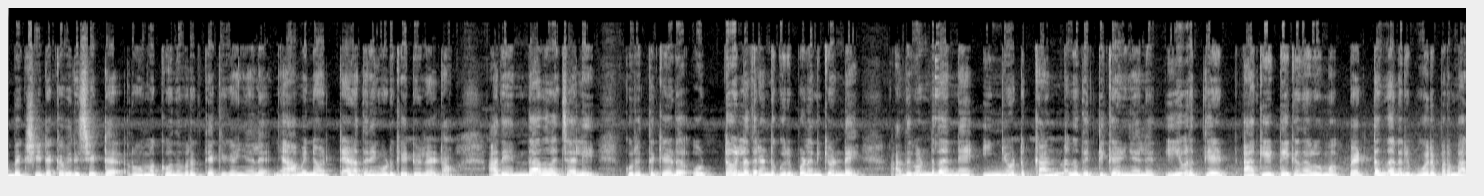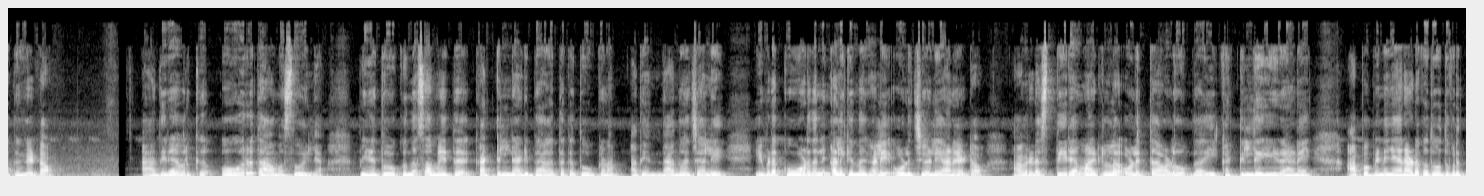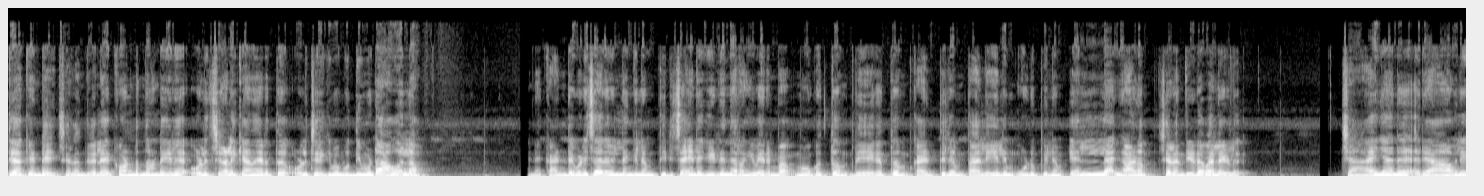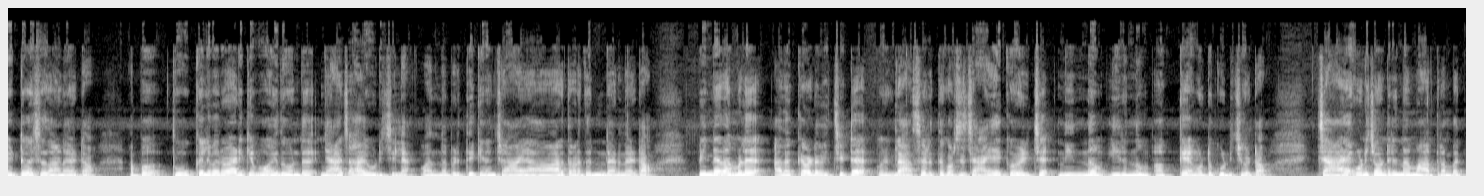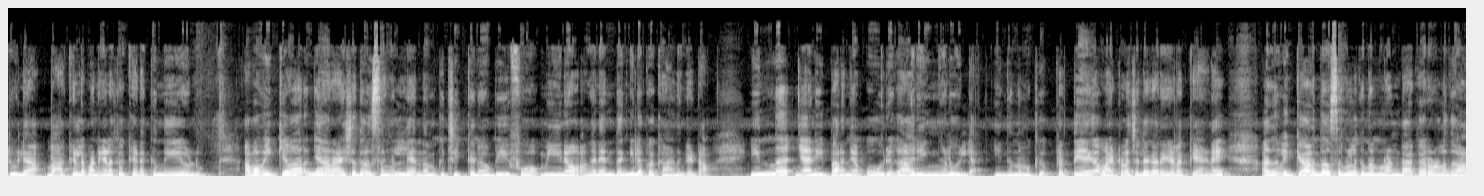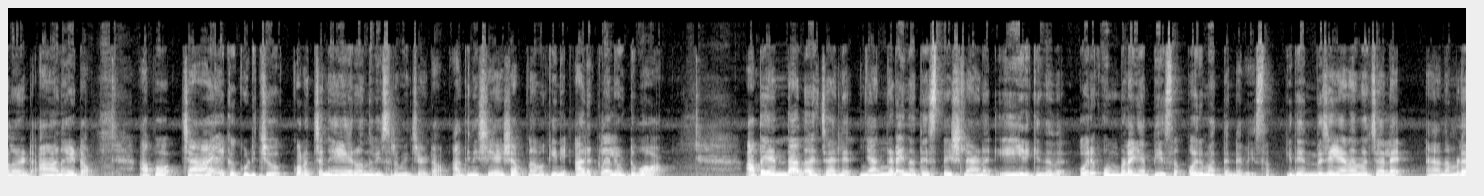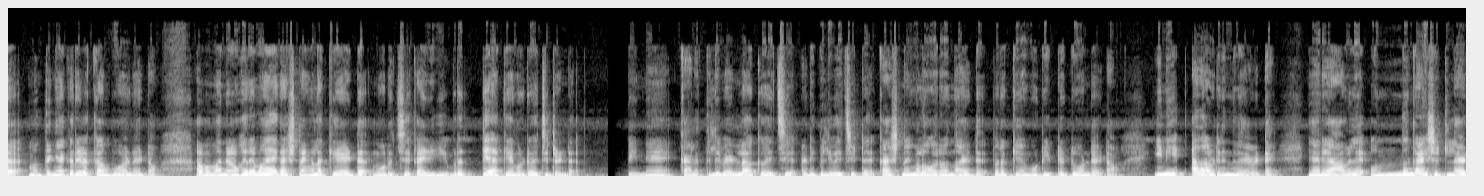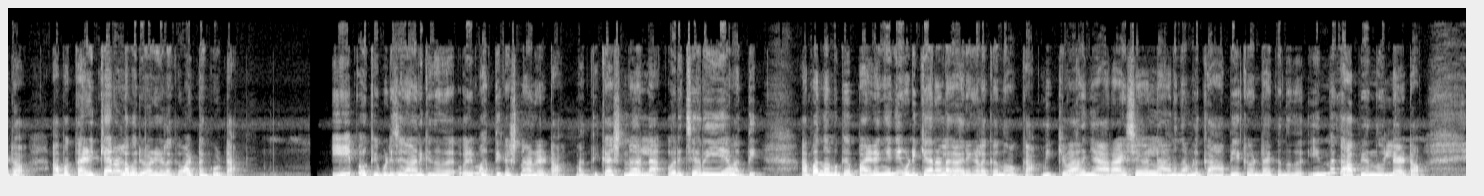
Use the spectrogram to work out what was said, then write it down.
ബെഡ്ഷീറ്റൊക്കെ വിരിച്ചിട്ട് റൂമൊക്കെ ഒന്ന് വൃത്തിയാക്കി കഴിഞ്ഞാൽ ഞാൻ പിന്നെ ഒറ്റ എണ്ണത്തിന് ഇങ്ങോട്ട് കേട്ടില്ല കേട്ടോ. അതെന്താണെന്ന് വെച്ചാലേ കുരുത്തക്കേട് ഒട്ടുമില്ലാത്ത രണ്ട് കുരുപ്പുകൾ എനിക്കുണ്ടേ. അതുകൊണ്ട് തന്നെ ഇങ്ങോട്ട് കണ്ണൊന്ന് തെറ്റിക്കഴിഞ്ഞാൽ ഈ വൃത്തിയാക്കിയിട്ടേക്കുന്ന റൂം പെട്ടെന്ന് തന്നെ ഒരു പൂരപ്പറമ്പാക്കും കേട്ടോ. അതിനവർക്ക് ഒരു താമസവും ഇല്ല. പിന്നെ തൂക്കുന്ന സമയത്ത് കട്ടിലിന്റെ അടിഭാഗത്തൊക്കെ തൂക്കണം. അതെന്താന്ന് വെച്ചാലേ ഇവിടെ കൂടുതലും കളിക്കുന്ന കളി ഒളിച്ചുകളിയാണ് കേട്ടോ. അവരുടെ സ്ഥിരമായിട്ടുള്ള ഒളിത്താവളവും ഈ കട്ടിലിന്റെ കീഴാണേ. അപ്പോൾ പിന്നെ ഞാൻ അവിടെയൊക്കെ തൂത്ത് വൃത്തിയാക്കണ്ടേ? ചിലന്തി വിലയൊക്കെ ഉണ്ടെന്നുണ്ടെങ്കിൽ ഒളിച്ച് കളിക്കാൻ നേരത്ത് ഒളിച്ചിരിക്കുമ്പോൾ ബുദ്ധിമുട്ടാവുമല്ലോ. പിന്നെ കണ്ടുപിടിച്ചാലും ഇല്ലെങ്കിലും തിരിച്ചതിന്റെ കീഴിൽ നിന്ന് ഇറങ്ങി വരുമ്പോൾ മുഖത്തും ദേഹത്തും കഴുത്തിലും തലയിലും ഉടുപ്പിലും എല്ലാം കാണും ചിലന്തിയുടെ വലകൾ ചായ ഞാൻ രാവിലെ ഇട്ട് വെച്ചതാണ് കേട്ടോ. അപ്പോൾ തൂക്കൽ പരിപാടിക്ക് പോയതുകൊണ്ട് ഞാൻ ചായ കുടിച്ചില്ല. വന്നപ്പോഴത്തേക്കിനും ചായ ആറ് തണുത്തിട്ടുണ്ടായിരുന്നു കേട്ടോ. പിന്നെ നമ്മൾ അതൊക്കെ അവിടെ വെച്ചിട്ട് ഒരു ഗ്ലാസ് എടുത്ത് കുറച്ച് ചായയൊക്കെ ഒഴിച്ച് നിന്നും ഇരുന്നും ഒക്കെ അങ്ങോട്ട് കുടിച്ചു കേട്ടോ. ചായ കുടിച്ചുകൊണ്ടിരുന്നാൽ മാത്രം പറ്റൂല. ബാക്കിയുള്ള പണികളൊക്കെ കിടക്കുന്നേ ഉള്ളൂ. അപ്പോൾ മിക്കവാറും ഞായറാഴ്ച ദിവസങ്ങളിൽ നമുക്ക് ചിക്കനോ ബീഫോ മീനോ അങ്ങനെ എന്തെങ്കിലുമൊക്കെ കാണും കേട്ടോ. ഇന്ന് ഞാൻ ഈ പറഞ്ഞ ഒരു കാര്യങ്ങളും ഇല്ല. ഇന്ന് നമുക്ക് പ്രത്യേകമായിട്ടുള്ള ചില കറികളൊക്കെയാണേ. അത് മിക്കവാറും ദിവസങ്ങളൊക്കെ നമ്മൾ ഉണ്ടാക്കാറുള്ളത് ആണ് കേട്ടോ ആണ് കേട്ടോ. അപ്പോൾ ചായയൊക്കെ കുടിച്ചു കുറച്ച് നേരം ഒന്ന് വിശ്രമിച്ചു കേട്ടോ. അതിനുശേഷം നമുക്കിനി അടുക്കളയിലോട്ട് പോവാം. അപ്പോൾ എന്താണെന്ന് വെച്ചാൽ ഞങ്ങളുടെ ഇന്നത്തെ സ്പെഷ്യലാണ് ഈ ഇരിക്കുന്നത്. ഒരു കുമ്പളങ്ങ പീസും ഒരു മത്തന്റെ പീസും ഇത് എന്ത് ചെയ്യാനെന്ന് വെച്ചാൽ നമ്മൾ മത്തങ്ങാക്കറി വെക്കാൻ പോവാണ് കേട്ടോ. അപ്പോൾ മനോഹരമായ കഷ്ണങ്ങളൊക്കെ ആയിട്ട് മുറിച്ച് കഴുകി വൃത്തിയാക്കി അങ്ങോട്ട് വെച്ചിട്ടുണ്ട്. പിന്നെ കലത്തിൽ വെള്ളമൊക്കെ വെച്ച് അടുപ്പിൽ വെച്ചിട്ട് കഷ്ണങ്ങൾ ഓരോന്നായിട്ട് പിറക്കി അങ്ങോട്ട് ഇട്ടിട്ടുമുണ്ട് കേട്ടോ. ഇനി അത് അവിടെ നിന്ന് വേവട്ടെ. ഞാൻ രാവിലെ ഒന്നും കഴിച്ചിട്ടില്ല കേട്ടോ. അപ്പോൾ കഴിക്കാനുള്ള പരിപാടികളൊക്കെ വട്ടം കൂട്ടാം. ഈ പൊക്കി പിടിച്ച് കാണിക്കുന്നത് ഒരു മത്തി കഷ്ണമാണ് കേട്ടോ. മത്തി കഷ്ണമല്ല ഒരു ചെറിയ മത്തി. അപ്പോൾ നമുക്ക് പഴങ്ങഞ്ഞി കുടിക്കാനുള്ള കാര്യങ്ങളൊക്കെ നോക്കാം. മിക്കവാറും ഞായറാഴ്ചകളിലാണ് നമ്മൾ കാപ്പിയൊക്കെ ഉണ്ടാക്കുന്നത്. ഇന്ന് കാപ്പിയൊന്നും ഇല്ല കേട്ടോ.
